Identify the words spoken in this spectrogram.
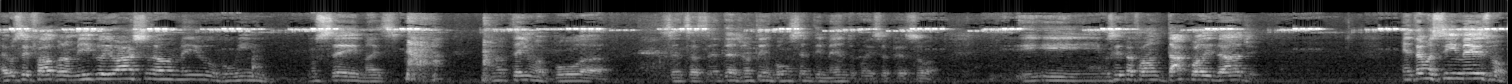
aí você fala para um amigo, eu acho ela meio ruim, não sei, mas não tem uma boa sensação, não tem um bom sentimento com essa pessoa. E, e você está falando da qualidade. Então, assim mesmo,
